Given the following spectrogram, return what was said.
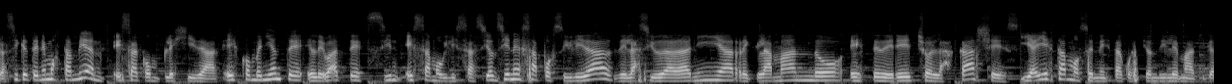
Así que tenemos también esa complejidad. Es conveniente el debate sin esa movilización, sin esa posibilidad de la ciudadanía reclamando este derecho en las calles. Y ahí estamos en esta cuestión dilemática.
